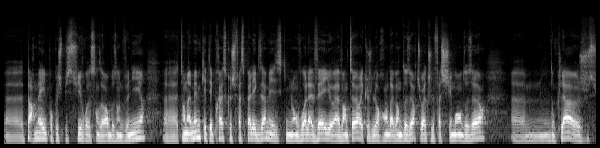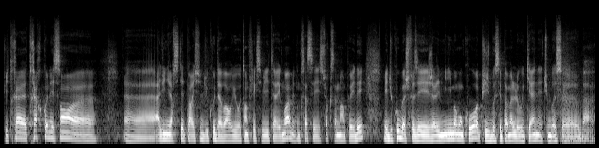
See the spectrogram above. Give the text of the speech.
euh, par mail pour que je puisse suivre sans avoir besoin de venir. Euh, T'en as même qui étaient presque que je fasse pas l'examen et qui me l'envoient la veille euh, à 20h et que je leur rende à 22h, tu vois, que je le fasse chez moi en 2 heures. Donc là, je suis très, très reconnaissant à l'université de Paris Sud du coup d'avoir eu autant de flexibilité avec moi. Mais donc ça, c'est sûr que ça m'a un peu aidé. Mais du coup, bah, je faisais, j'allais le minimum en cours et puis je bossais pas mal le week-end et tu bosses, bah,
